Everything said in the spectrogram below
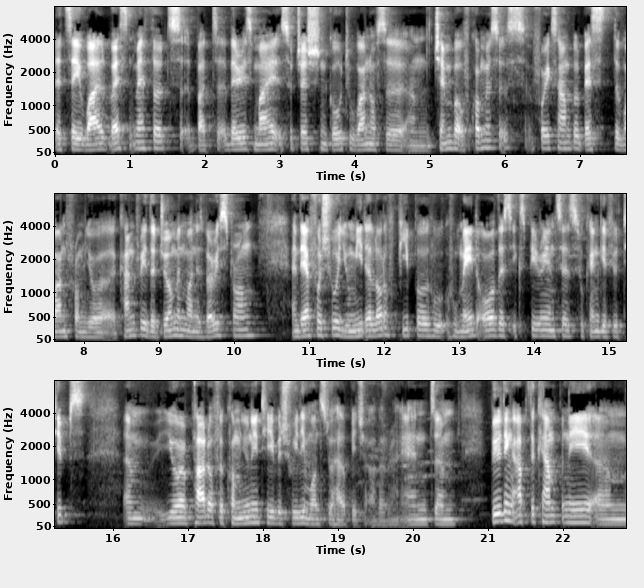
let's say, Wild West methods, but there is my suggestion go to one of the um, Chamber of Commerces, for example, best the one from your country. The German one is very strong. And there, for sure, you meet a lot of people who, who made all these experiences, who can give you tips. Um, you're part of a community which really wants to help each other. And um, building up the company um,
